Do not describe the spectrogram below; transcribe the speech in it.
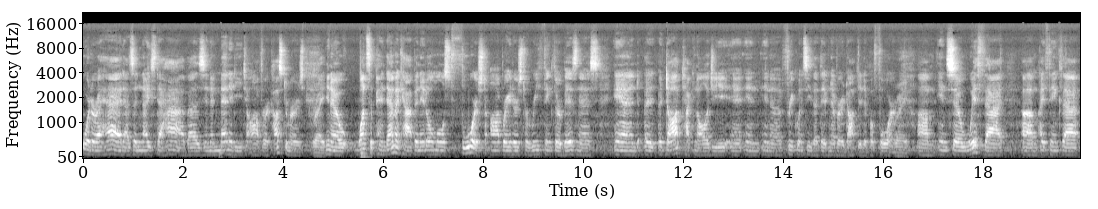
order ahead as a nice to have, as an amenity to offer customers. Right. You know, once the pandemic happened, it almost forced operators to rethink their business and a- adopt technology in, in, in a frequency that they've never adopted it before. Right. Um, and so with that, um, I think that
